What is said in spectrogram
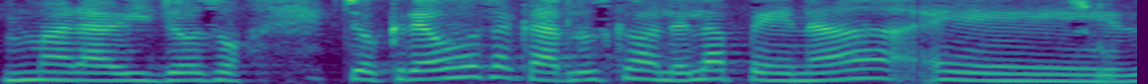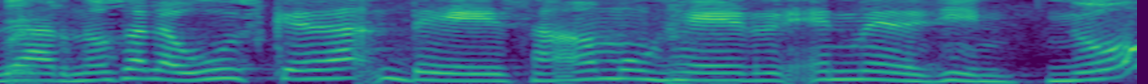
Maravilloso. Yo creo, José Carlos, que vale la pena eh, darnos a la búsqueda de esa mujer en Medellín, ¿no?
